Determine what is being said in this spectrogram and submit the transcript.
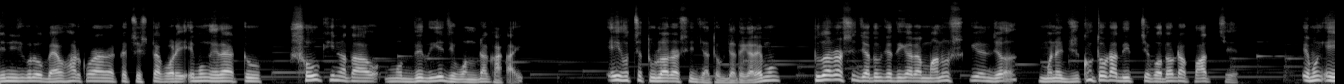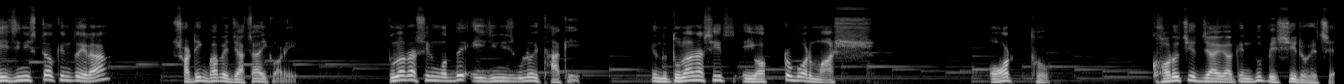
জিনিসগুলো ব্যবহার করার একটা চেষ্টা করে এবং এরা একটু শৌখিনতার মধ্যে দিয়ে জীবনটা কাটায়। এই হচ্ছে তুলা রাশির জাতক জাতিকারা এবং তুলা রাশির জাতক জাতিকারা মানুষকে মানে কতটা দিচ্ছে, কতটা পাচ্ছে এবং এই জিনিসটাও কিন্তু এরা সঠিকভাবে যাচাই করে। তুলা রাশির মধ্যে এই জিনিসগুলোই থাকে। কিন্তু তুলা রাশির এই অক্টোবর মাস অর্থ খরচের জায়গা কিন্তু বেশি রয়েছে।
